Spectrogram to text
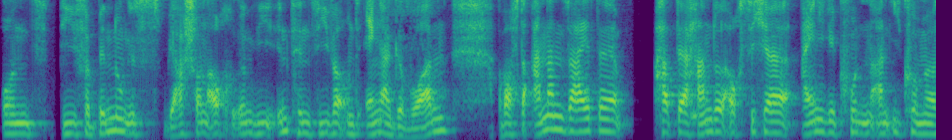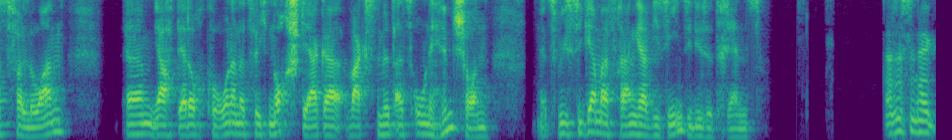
Und die Verbindung ist ja schon auch irgendwie intensiver und enger geworden. Aber auf der anderen Seite hat der Handel auch sicher einige Kunden an E-Commerce verloren, ähm, ja, der durch Corona natürlich noch stärker wachsen wird als ohnehin schon. Jetzt würde ich Sie gerne mal fragen, ja, wie sehen Sie diese Trends? Das ist eine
